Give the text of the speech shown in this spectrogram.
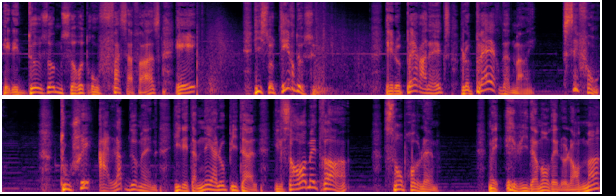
Et les deux hommes se retrouvent face à face et ils se tirent dessus. Et le père Alex, le père d'Anne-Marie, s'effondre. Touché à l'abdomen, il est amené à l'hôpital. Il s'en remettra, hein, sans problème. Mais évidemment, dès le lendemain,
